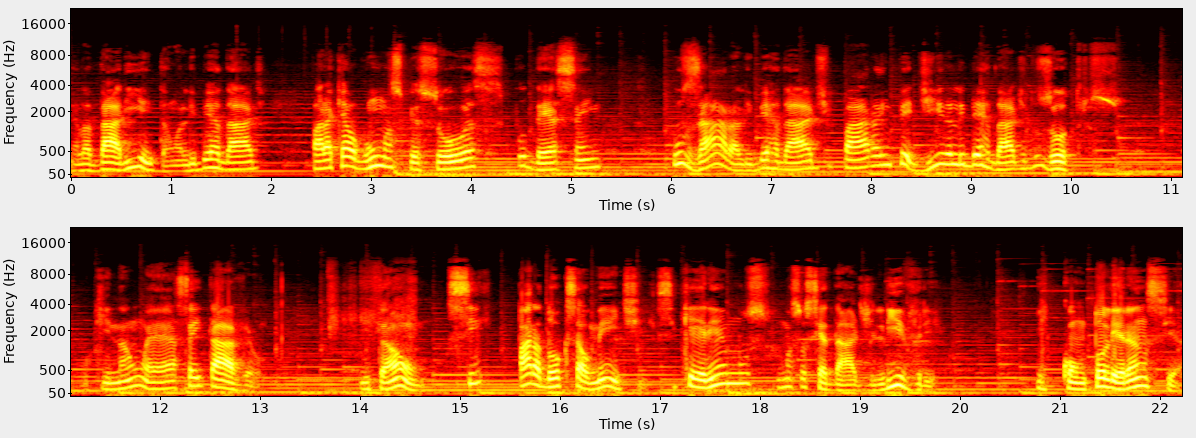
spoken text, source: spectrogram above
ela daria então a liberdade para que algumas pessoas pudessem usar a liberdade para impedir a liberdade dos outros, o que não é aceitável. Então, se paradoxalmente, se queremos uma sociedade livre e com tolerância,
